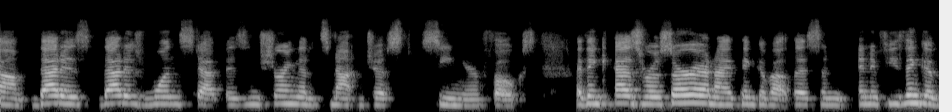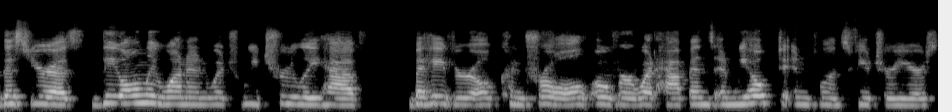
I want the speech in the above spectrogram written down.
um, that is that is one step is ensuring that it's not just senior folks. I think as Rosaura and I think about this, and, and if you think of this year as the only one in which we truly have behavioral control over what happens and we hope to influence future years,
